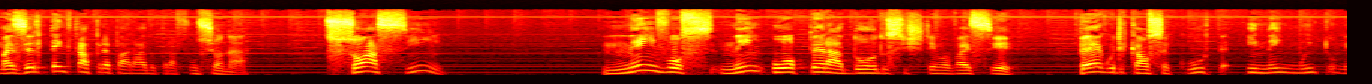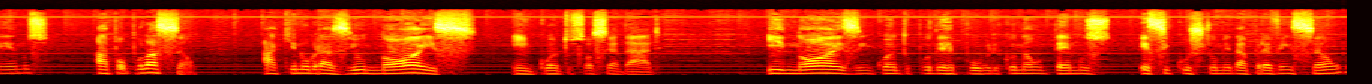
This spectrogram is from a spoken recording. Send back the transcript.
Mas ele tem que estar preparado para funcionar. Só assim, nem, você, nem o operador do sistema vai ser pego de calça curta e nem muito menos a população. Aqui no Brasil, nós, enquanto sociedade, e nós, enquanto poder público, não temos esse costume da prevenção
